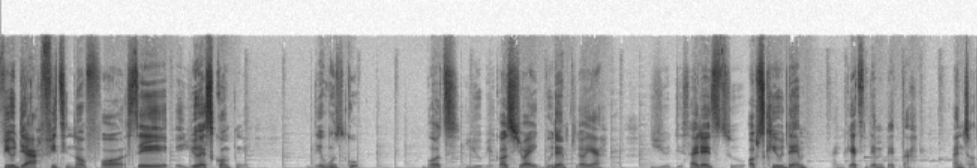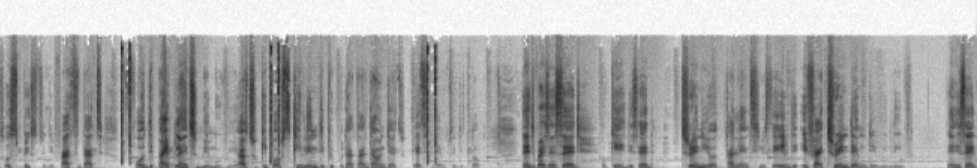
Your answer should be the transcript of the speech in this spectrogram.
feel they are fit enough for, say, a US company, they won't go. But you, because you are a good employer, you decided to upskill them and get them better. And it also speaks to the fact that for the pipeline to be moving, you have to keep upskilling the people that are down there to get them to the top. Then the person said, okay, they said, train your talent. You say if the, if I train them, they will leave. Then he said,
